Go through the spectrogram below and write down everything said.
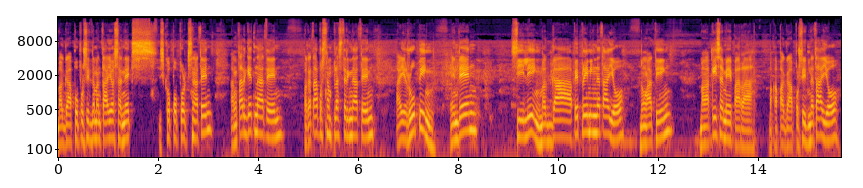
mag-proceed naman tayo sa next scope of works natin. Ang target natin, pagkatapos ng plastering natin, ay roofing. And then, ceiling. Mag-framing na tayo ng ating mga kisame para makapag-proceed na tayo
